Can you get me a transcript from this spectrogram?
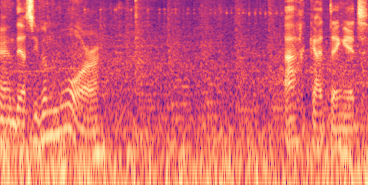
And there's even more. Ah, god dang it.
